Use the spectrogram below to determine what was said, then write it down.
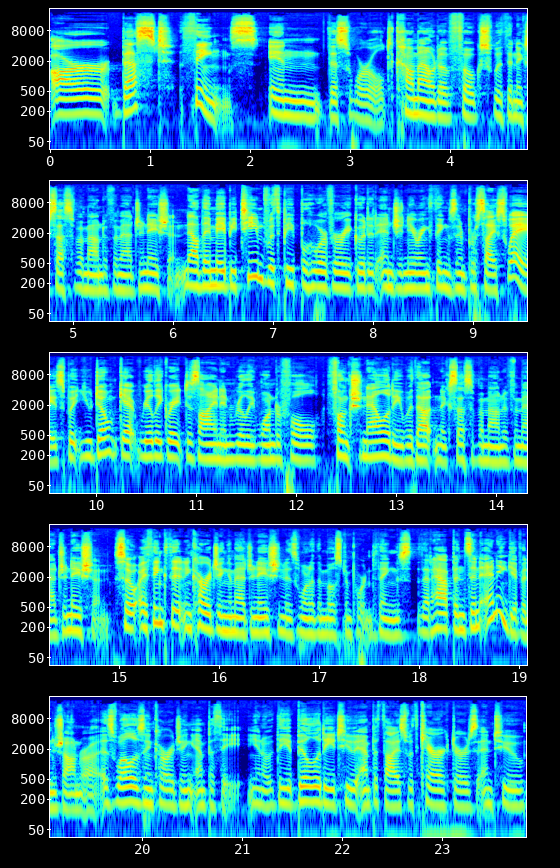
our best things in this world come out of folks with an excessive amount of imagination. Now, they may be teamed with people who are very good at engineering things in precise ways, but you don't get really great design and really wonderful functionality without an excessive amount of imagination. So I think that encouraging imagination is one of the most important things that happens in any given genre, as well as encouraging empathy. You know, the ability to empathize with characters and to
